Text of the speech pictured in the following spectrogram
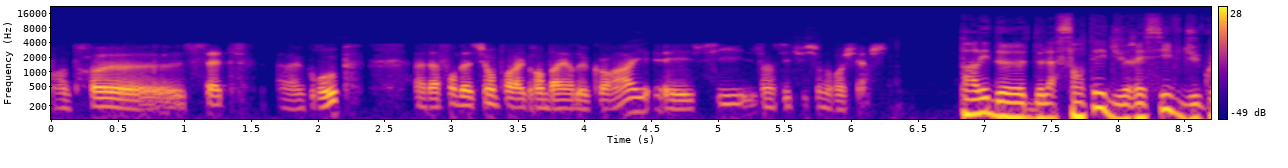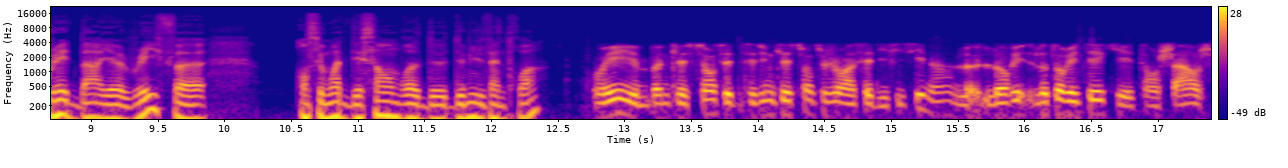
entre euh, sept euh, groupes, euh, la Fondation pour la Grande Barrière de Corail et six institutions de recherche. Parler de, de la santé du récif du Great Barrier Reef en ce mois de décembre de 2023 oui, bonne question. C'est une question toujours assez difficile. Hein. L'autorité qui est en charge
